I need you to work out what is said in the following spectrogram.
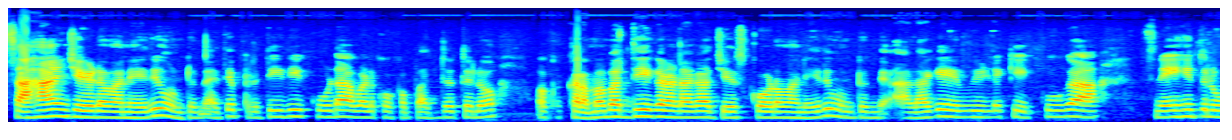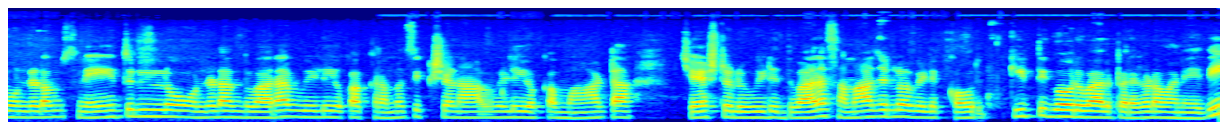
సహాయం చేయడం అనేది ఉంటుంది. అయితే ప్రతిదీ కూడా వాళ్ళకి ఒక పద్ధతిలో ఒక క్రమబద్ధీకరణగా చేసుకోవడం అనేది ఉంటుంది. అలాగే వీళ్ళకి ఎక్కువగా స్నేహితులు ఉండడం స్నేహితుల్లో ఉండడం ద్వారా వీళ్ళ యొక్క క్రమశిక్షణ వీళ్ళ యొక్క మాట చేష్టలు వీటి ద్వారా సమాజంలో వీళ్ళ కౌర కీర్తి గౌరవాలు పెరగడం అనేది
